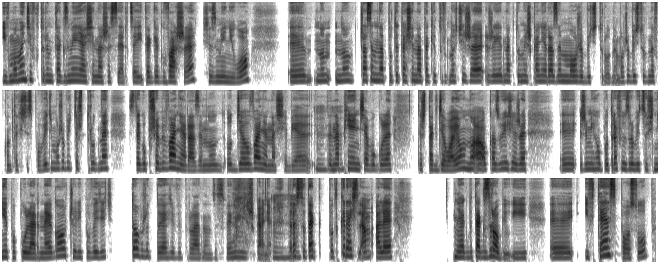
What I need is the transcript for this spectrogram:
I w momencie, w którym tak zmienia się nasze serce i tak jak wasze się zmieniło, no, no, czasem napotyka się na takie trudności, że, że jednak to mieszkanie razem może być trudne. Może być trudne w kontekście spowiedzi, może być też trudne z tego przebywania razem, no, oddziaływania na siebie. Mhm. Te napięcia w ogóle też tak działają. No a okazuje się, że, y, że Michał potrafił zrobić coś niepopularnego, czyli powiedzieć, dobrze, to ja się wyprowadzam ze swojego mieszkania. Mhm. Teraz to tak podkreślam, ale no jakby tak zrobił. I, yy, i w ten sposób,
